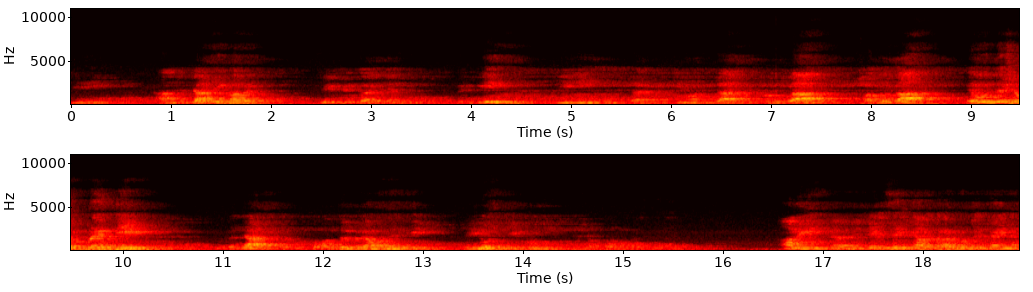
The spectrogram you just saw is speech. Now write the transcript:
তিনি আন্তর্জাতিকভাবে স্বীকৃত একজন ব্যক্তি, যিনি তার বুদ্ধিমত্তা প্রজ্ঞা সততা এবং দেশপ্রেম দিয়ে ঐক্যবদ্ধ করে আমাদেরকে এই লক্ষ্যে খুঁজি আমি ডিটেলসে আলোচনা করতে চাই না।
